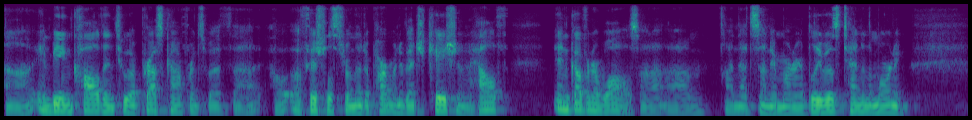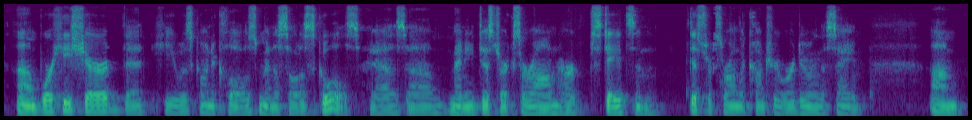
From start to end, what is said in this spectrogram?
Uh, and being called into a press conference with uh, officials from the Department of Education and Health and Governor Walz uh, um, on that Sunday morning. I believe it was 10 in the morning um, where he shared that he was going to close Minnesota schools, as uh, many districts around, or states and districts around the country were doing the same. Um,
